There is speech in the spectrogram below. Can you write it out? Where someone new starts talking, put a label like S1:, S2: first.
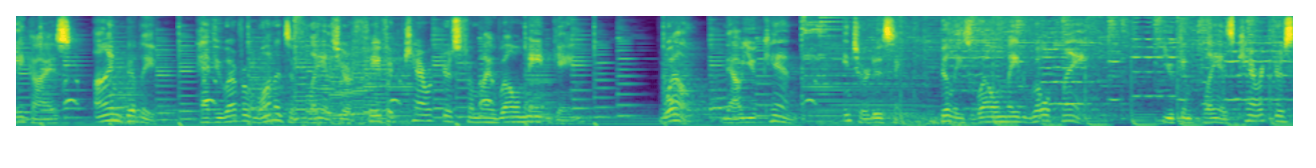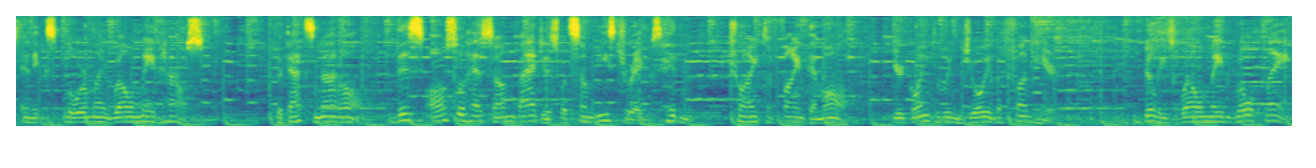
S1: Hey guys, I'm Billy. Have you ever wanted to play as your favorite characters from my well-made game? Well, now you can. Introducing, Billy's well-made role-playing. You can play as characters and explore my well-made house. But that's not all, this also has some badges with some easter eggs hidden, try to find them all. You're going to enjoy the fun here. Billy's well-made role-playing.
